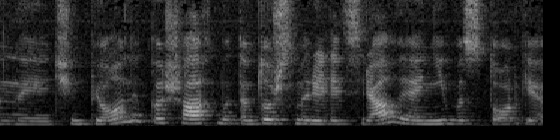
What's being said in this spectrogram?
признанные чемпионы по шахматам тоже смотрели этот сериал, и они в восторге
